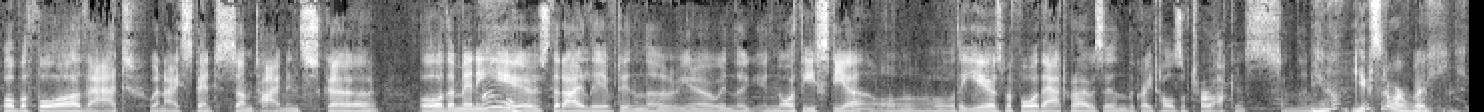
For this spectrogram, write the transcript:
or before that, when I spent some time in Skur, or the many years that I lived in the, you know, in the in Northeastia, or, or the years before that when I was in the Great Halls of Tarakas, and then You know, Usidore,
